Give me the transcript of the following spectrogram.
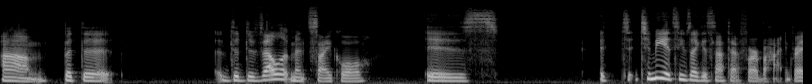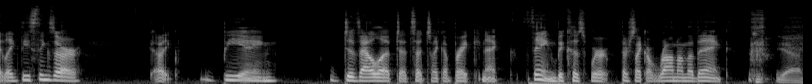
um but the the development cycle is it, to me it seems like it's not that far behind right like these things are like being developed at such like a breakneck thing because we're there's like a run on the bank. Yeah.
